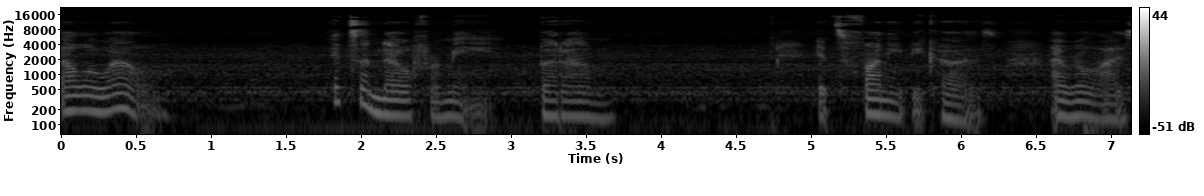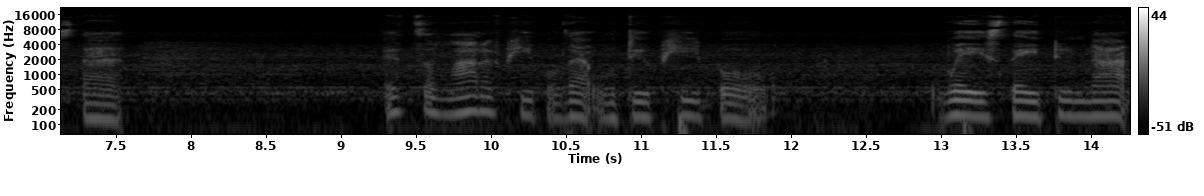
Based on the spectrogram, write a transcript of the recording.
LOL. It's a no for me. But, um, it's funny because I realize that it's a lot of people that will do people ways they do not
